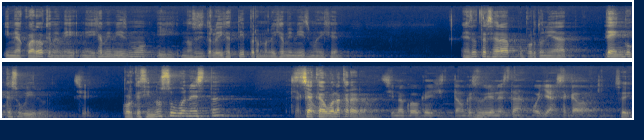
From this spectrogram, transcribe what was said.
y me acuerdo que me, me dije a mí mismo, y no sé si te lo dije a ti, pero me lo dije a mí mismo. Dije: En esta tercera oportunidad tengo que subir. Sí. Porque si no subo en esta, Se se acabó, acabó. la carrera. Sí me acuerdo que dije, tengo que subir en esta o ya se aquí. Sí.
